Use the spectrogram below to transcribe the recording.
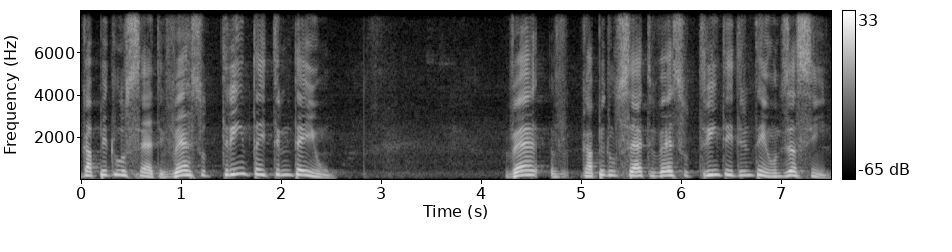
Capítulo 7, verso 30 e 31 capítulo 7, verso 30 e 31, diz assim:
